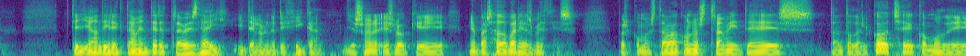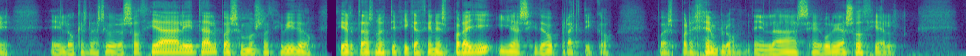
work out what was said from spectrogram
te llegan directamente a través de ahí y te lo notifican. Y eso es lo que me ha pasado varias veces. Pues como estaba con los trámites tanto del coche como de eh, lo que es la seguridad social y tal, pues hemos recibido ciertas notificaciones por allí y ha sido práctico. Pues por ejemplo, en la seguridad social,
